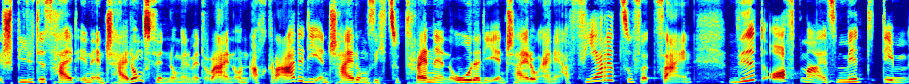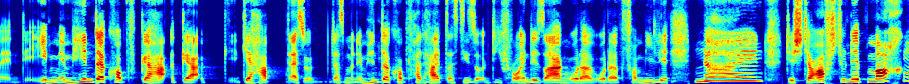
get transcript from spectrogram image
spielt es halt in Entscheidungsfindungen mit rein. Und auch gerade die Entscheidung, sich zu trennen oder die Entscheidung, eine Affäre zu verzeihen, wird oftmals mit dem eben im Hinterkopf geha gehabt, also dass man im Hinterkopf hat halt, dass die, die Freunde sagen oder, oder Familie, nein, das darfst du nicht machen,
